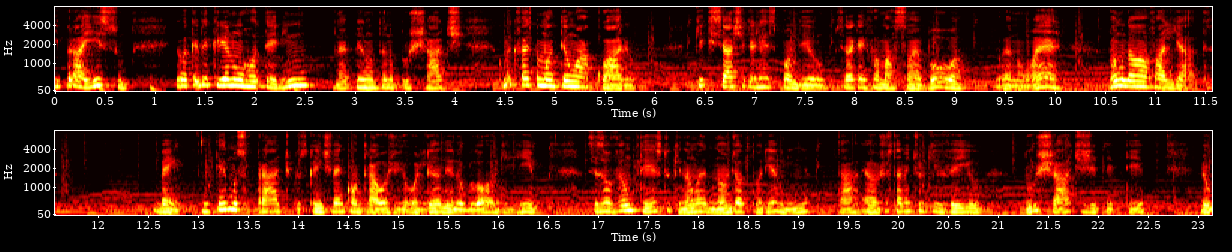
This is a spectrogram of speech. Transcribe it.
E para isso, eu acabei criando um roteirinho, né, perguntando para o chat como é que faz para manter um aquário. O que, que você acha que ele respondeu? Será que a informação é boa ou não é? Vamos dar uma avaliada. Bem, em termos práticos que a gente vai encontrar hoje olhando aí no blog, aí, vocês vão ver um texto que não é não de autoria minha, tá? É justamente o que veio do chat GPT. Eu,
